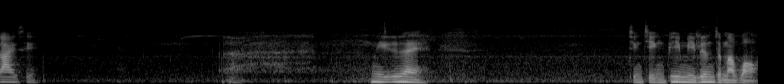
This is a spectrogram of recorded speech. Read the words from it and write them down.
ได้สิเอ่อนี่เอื้อย จริง ๆ พี่มีเรื่องจะมาบอก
